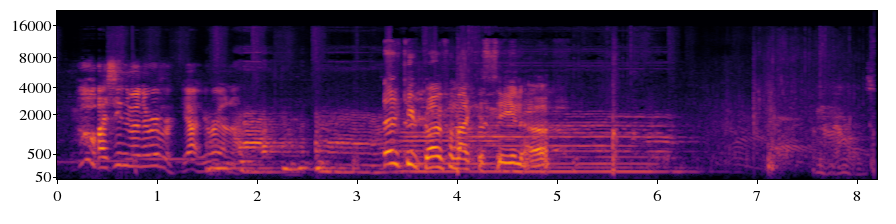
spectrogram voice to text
I see them in the river. Yeah, you're right on that. Let's keep going for my casino. I remember this.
